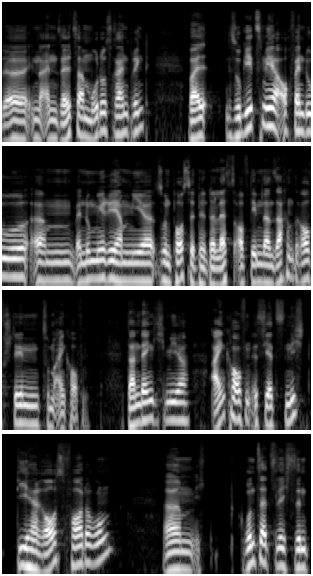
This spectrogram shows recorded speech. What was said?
äh, in einen seltsamen Modus reinbringt? Weil so geht's mir auch, wenn du, ähm, wenn du Miriam mir so ein Post-it hinterlässt, auf dem dann Sachen draufstehen zum Einkaufen. Dann denke ich mir, Einkaufen ist jetzt nicht die Herausforderung. Ähm, ich grundsätzlich sind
